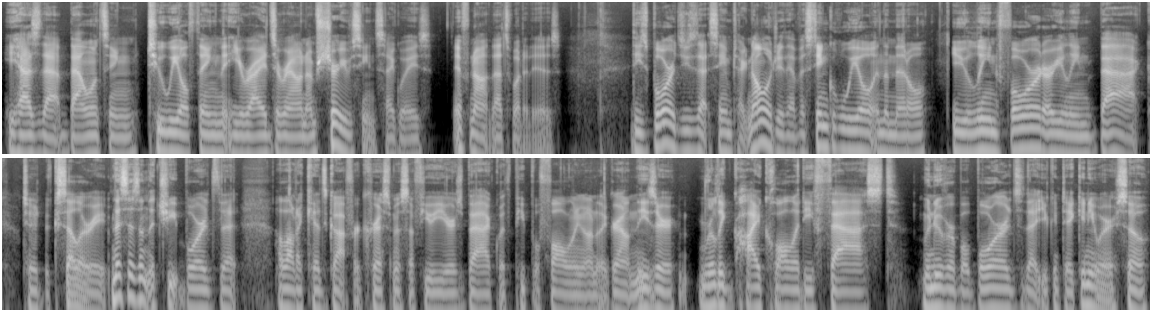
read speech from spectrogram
he has that balancing two wheel thing that he rides around? I'm sure you've seen Segways. If not, that's what it is. These boards use that same technology. They have a single wheel in the middle. You lean forward or you lean back to accelerate. This isn't the cheap boards that a lot of kids got for Christmas a few years back with people falling onto the ground. These are really high quality, fast, maneuverable boards that you can take anywhere. So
